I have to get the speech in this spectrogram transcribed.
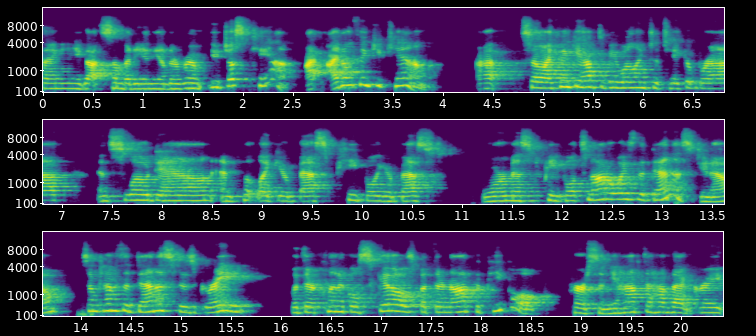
thing and you got somebody in the other room. You just can't. I, I don't think you can. Uh, so I think you have to be willing to take a breath and slow down and put like your best people, your best warmest people. It's not always the dentist, you know. Sometimes the dentist is great with their clinical skills, but they're not the people person. You have to have that great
